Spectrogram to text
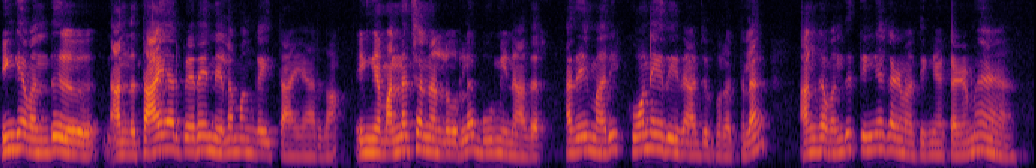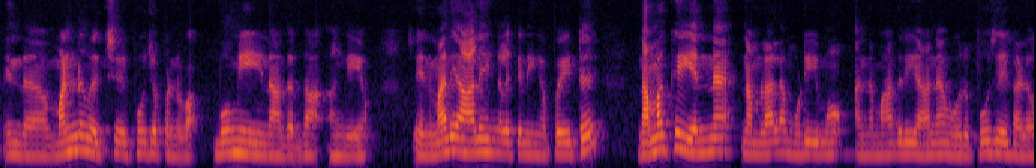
இங்கே வந்து அந்த தாயார் பேரே நிலமங்கை தாயார் தான். இங்கே மன்னச்சநல்லூரில் பூமிநாதர். அதே மாதிரி கோனேரி ராஜபுரத்தில் அங்கே வந்து திங்கக்கிழமை திங்கக்கிழமை இந்த மண் வச்சு பூஜை பண்ணுவாள் பூமிநாதர் தான் அங்கேயும். ஸோ இந்த மாதிரி ஆலயங்களுக்கு நீங்கள் போயிட்டு நமக்கு என்ன நம்மளால் முடியுமோ அந்த மாதிரியான ஒரு பூஜைகளோ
